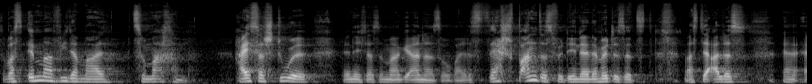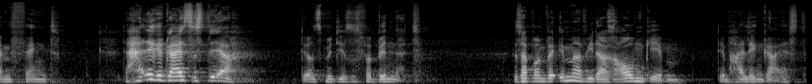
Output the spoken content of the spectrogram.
sowas immer wieder mal zu machen. Heißer Stuhl nenne ich das immer gerne so, weil es sehr spannend ist für den, der in der Mitte sitzt, was der alles äh, empfängt. Der Heilige Geist ist der, der uns mit Jesus verbindet. Deshalb wollen wir immer wieder Raum geben dem Heiligen Geist.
